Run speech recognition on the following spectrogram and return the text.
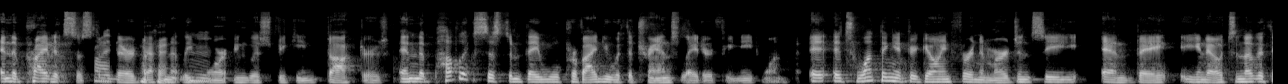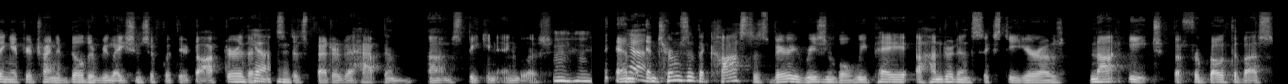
In the private system, Private. there are definitely Hmm. more English speaking doctors. In the public system, they will provide you with a translator if you need one. It, it's one thing if you're going for an emergency and they, you know, it's another thing if you're trying to build a relationship with your doctor, then Yeah. it's, it's better to have them um, speaking English. mhm. And Yeah. in terms of the cost, it's very reasonable. We pay 160 euros, not each, but for both of us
